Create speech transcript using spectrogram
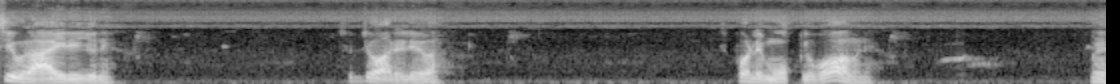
สิวลายดีอยู่นี่ สุดยอดเลยเลยวะพอเลยมกอยู่บ่มันนี่นี่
